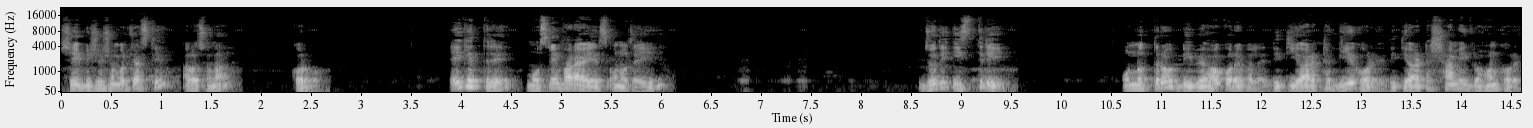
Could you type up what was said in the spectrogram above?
সেই বিষয় সম্পর্কে আজকে আলোচনা করব। এই ক্ষেত্রে মুসলিম ফারায়েস অনুযায়ী, যদি স্ত্রী অন্যত্র বিবাহ করে ফেলে, দ্বিতীয় আরেকটা বিয়ে করে, দ্বিতীয় আরেকটা স্বামী গ্রহণ করে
